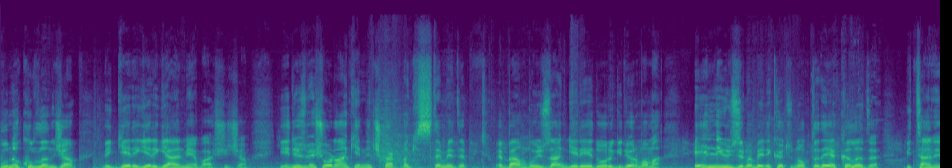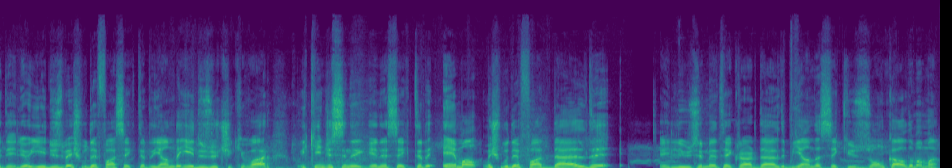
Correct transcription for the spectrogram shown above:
Bunu kullanacağım ve geri geri gelmeye başlayacağım. 705 oradan kendini çıkartmak istemedi ve ben bu yüzden geriye doğru gidiyorum ama 50 120 beni kötü noktada yakaladı. Bir tane deliyor. 705 bu defa sektirdi. Yanda 703-2 var. İkincisini gene sektirdi. M60 bu defa deldi. 50-120 de tekrar deldi. Bir anda 810 kaldım ama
